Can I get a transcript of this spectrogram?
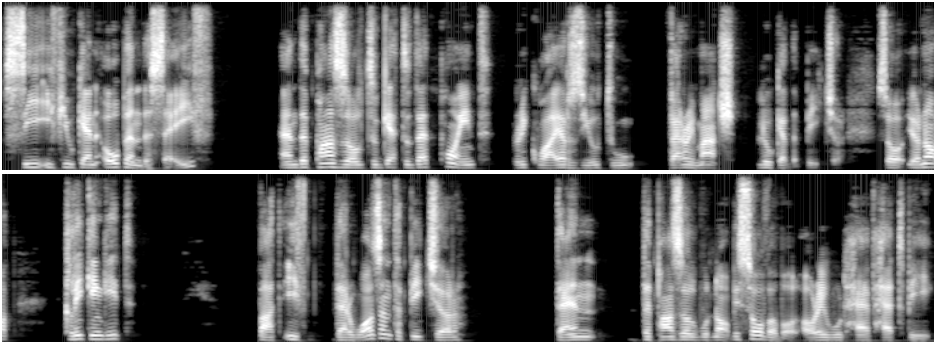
see if you can open the safe. And the puzzle to get to that point requires you to very much look at the picture. So you're not clicking it, but if there wasn't a picture, then the puzzle would not be solvable, or it would have had to be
